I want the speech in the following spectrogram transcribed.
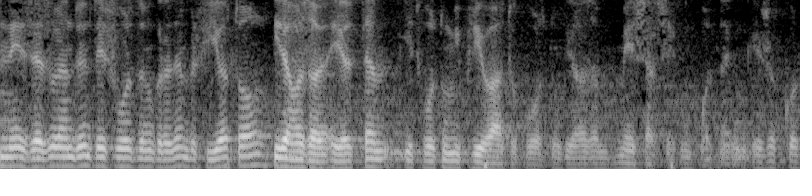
nézd, ez olyan döntés volt, amikor az ember fiatal, idehaza éltem, itt voltunk, mi privátok voltunk, idehaza mészárszékunk volt nekünk, és akkor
